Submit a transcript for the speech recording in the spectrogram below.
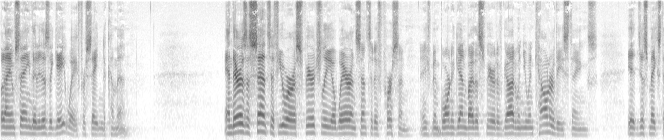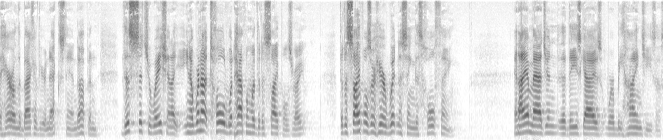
But I am saying that it is a gateway for Satan to come in. And there is a sense, if you are a spiritually aware and sensitive person, and you've been born again by the Spirit of God, when you encounter these things, it just makes the hair on the back of your neck stand up. And this situation, I, you know, we're not told what happened with the disciples, right? The disciples are here witnessing this whole thing. And I imagine that these guys were behind Jesus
